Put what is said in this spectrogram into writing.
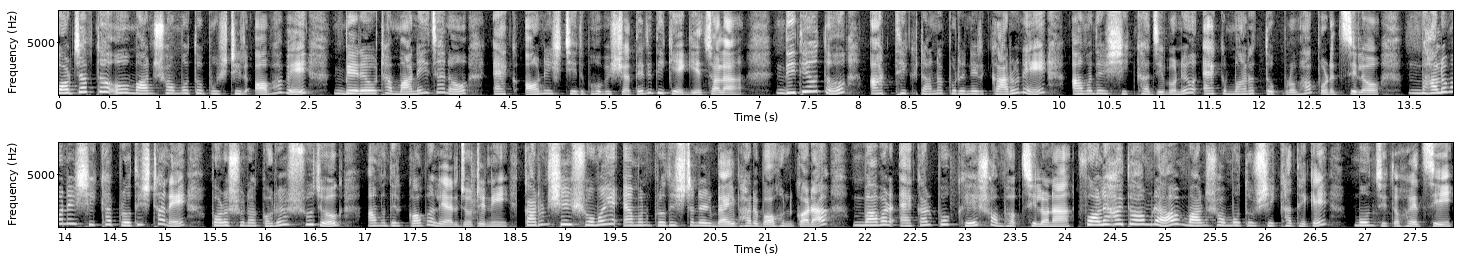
পর্যাপ্ত ও মানসম্মত পুষ্টির অভাবে বেড়ে ওঠা মানেই যেন এক অনিশ্চিত ভবিষ্যতের দিকে এগিয়ে চলা। দ্বিতীয়ত, আর্থিক টানাপোড়েনের কারণে আমাদের শিক্ষা জীবনেও এক মারাত্মক প্রভাব পড়েছিল। ভালো মানের শিক্ষা প্রতিষ্ঠানে পড়াশোনা করার সুযোগ আমাদের কপালে আর জোটেনি, কারণ সেই সময়ে এমন প্রতিষ্ঠানের ব্যয়ভার বহন করা বাবার একার পক্ষে সম্ভব ছিল না। ফলে হয়তো আমরা মানসম্মত শিক্ষা থেকে বঞ্চিত হয়েছি,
